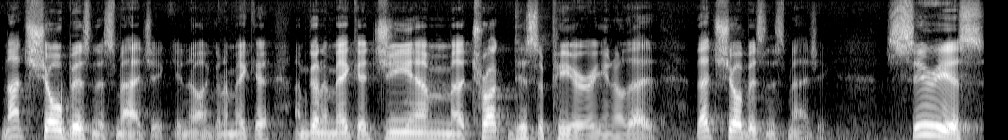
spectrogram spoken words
not show business magic, you know, I'm going to make a, I'm going to make a GM uh, truck disappear, you know, that, that's show business magic. Serious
